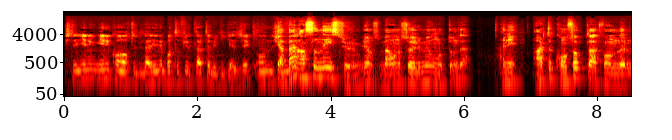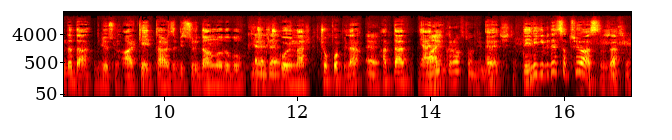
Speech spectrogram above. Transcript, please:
İşte yeni yeni Call of Duty'ler, yeni Battlefield'lar tabii ki gelecek. Onun dışında... Ya ben aslında ne istiyorum biliyor musun? Ben onu söylemeyi unuttum da. Hani artık konsol platformlarında da biliyorsun arcade tarzı bir sürü downloadable küçük Evet, küçük evet. oyunlar çok popüler. Evet. Hatta yani Minecraft oynuyorum evet işte. deli gibi de satıyor aslında. Satıyor.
